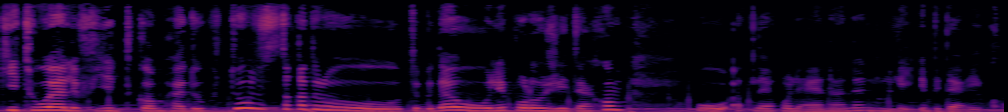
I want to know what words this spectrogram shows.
كي توالف يدكم هادوك. ال tools تقدروا تبداو les projets تاعكم واطلقوا العنان لإبداعكم.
